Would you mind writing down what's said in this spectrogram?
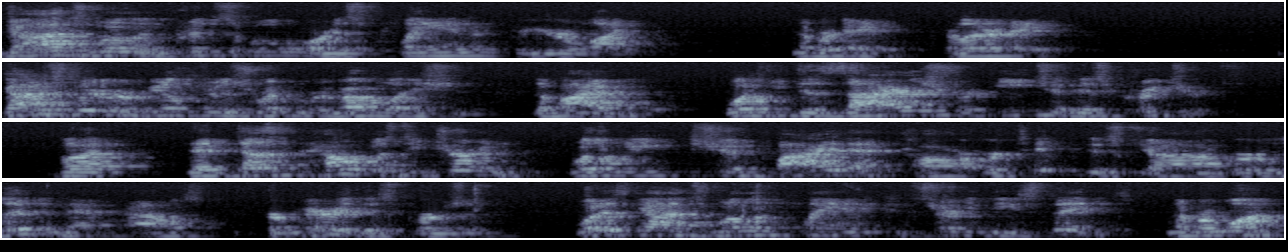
God's will and principle or his plan for your life. Number eight, or letter eight. God has clearly revealed through his written revelation, the Bible, what he desires for each of his creatures. But that doesn't help us determine whether we should buy that car or take this job or live in that house or marry this person. What is God's will and plan concerning these things? Number one,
